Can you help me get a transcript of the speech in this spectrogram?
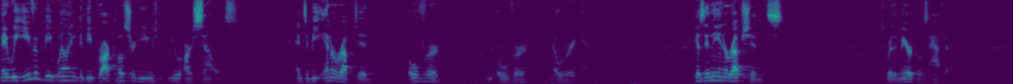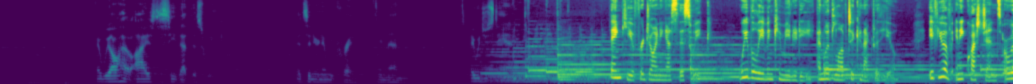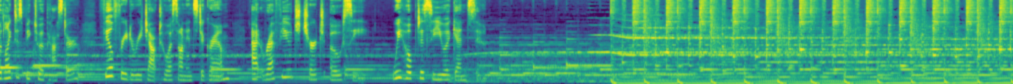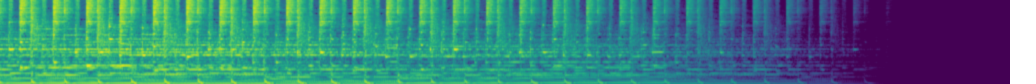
May we even be willing to be brought closer to you, you ourselves and to be interrupted over and over and over again. Because in the interruptions is where the miracles happen. May we all have eyes to see that this week. It's in your name we pray. Amen. Hey, would you stand? Thank you for joining us this week. We believe in community and would love to connect with you. If you have any questions or would like to speak to a pastor, feel free to reach out to us on Instagram at Refuge Church OC. We hope to see you again soon.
